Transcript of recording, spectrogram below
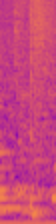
Bye.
